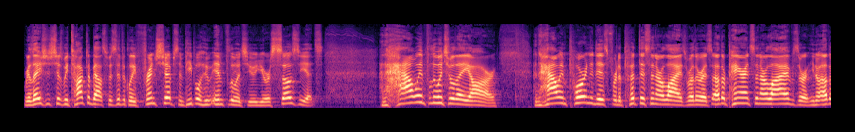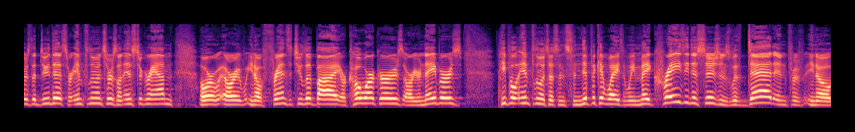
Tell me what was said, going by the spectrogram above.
relationships. We talked about specifically friendships and people who influence you, your associates, and how influential they are and how important it is for to put this in our lives, whether it's other parents in our lives or you know others that do this, or influencers on Instagram, or or you know friends that you live by, or coworkers, or your neighbors. People influence us in significant ways, and we make crazy decisions with debt and for you know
